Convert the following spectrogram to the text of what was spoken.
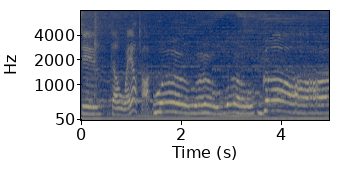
do the whale talk. Whoa, whoa, whoa, go!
